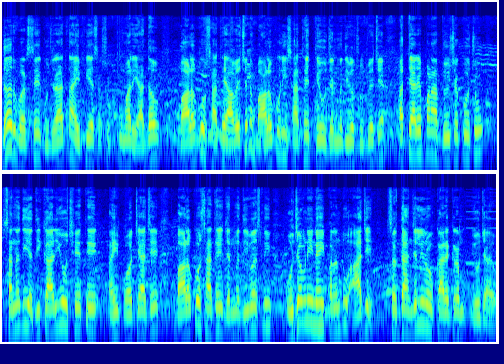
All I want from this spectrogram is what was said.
દર વર્ષે ગુજરાતના આઈપીએસ અશોકકુમાર યાદવ બાળકો સાથે આવે છે ને બાળકોની સાથે તેઓ જન્મદિવસ ઉજવે છે. અત્યારે પણ આપ જોઈ શકો છો, સનદી અધિકારીઓ છે તે અહીં પહોંચ્યા છે. બાળકો સાથે જન્મદિવસની ઉજવણી નહીં, પરંતુ આજે શ્રદ્ધાંજલિનો કાર્યક્રમ યોજાયો.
